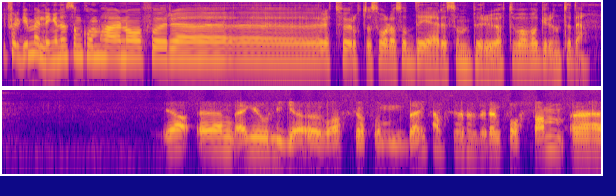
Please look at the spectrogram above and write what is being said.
Ifølge meldingene som kom her nå for uh, rett før åtte, så var det altså dere som brøt. Hva var grunnen til det? Ja, jeg er jo like overraska som deg, kanskje, over den forstand. Eh,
